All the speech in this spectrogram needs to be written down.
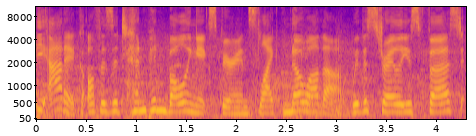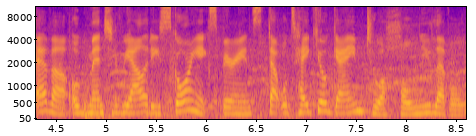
The Attic offers a 10 pin bowling experience like no other, with Australia's first ever augmented reality scoring experience that will take your game to a whole new level.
